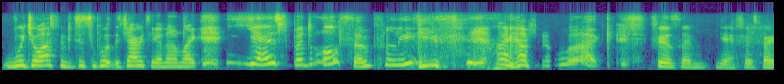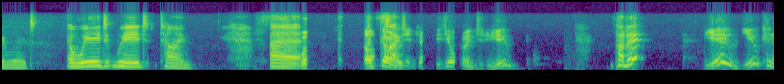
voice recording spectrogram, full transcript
would you ask me to support the charity?" And I'm like, "Yes, but also, please, I have no work." Feels um, yeah, feels very weird. A weird, weird time. Uh, Oh, go So- on. Did you, you, pardon? you, you can.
